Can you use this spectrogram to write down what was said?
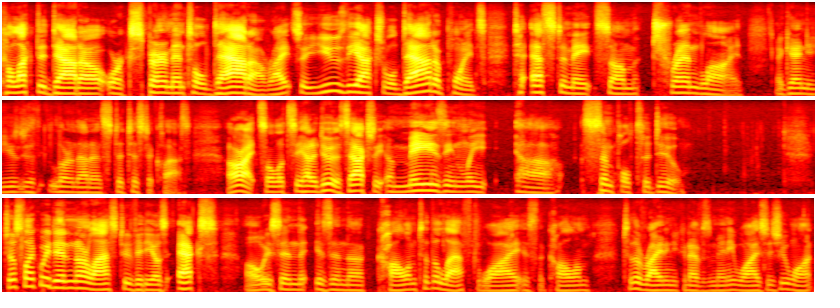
collected data or experimental data, right? So you use the actual data points to estimate some trend line. Again, you use, learn that in a statistic class. All right, so let's see how to do it. It's actually amazingly uh, simple to do. Just like we did in our last two videos, x always in the, is in the column to the left. y is the column to the right. And you can have as many y's as you want.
